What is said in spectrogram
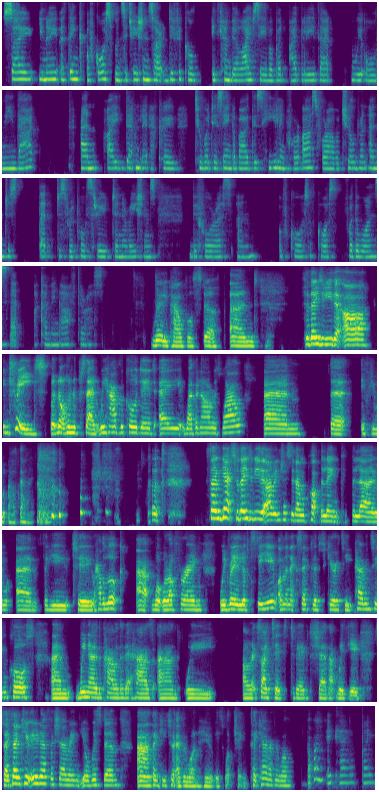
So you know i think of course when situations are difficult it can be a lifesaver but i believe that we all need that. And i definitely echo to what you're saying about this healing for us, for our children, and just that just ripples through generations before us. And of course, of course, for the ones that are coming after us. Really powerful stuff. And for those of you that are intrigued, but not 100%, we have recorded a webinar as well. Um, that if you, oh, damn it. cut so yes, for those of you that are interested, I will pop the link below um, for you to have a look at what we're offering. We'd really love to see you on the next Circle of Security parenting course. Um, we know the power that it has and we are excited to be able to share that with you. So thank you, Una, for sharing your wisdom and thank you to everyone who is watching. Take care, everyone. Bye-bye. Take care. Bye.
